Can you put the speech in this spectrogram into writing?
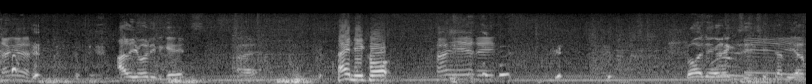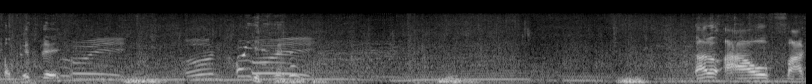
Danke. Hallo Juli, wie geht's? Hi. Hi Nico. Hi, Erik. Moin Erik, ich hinter mir vom Disney. Hui. Und hui. Hallo, au, fuck.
